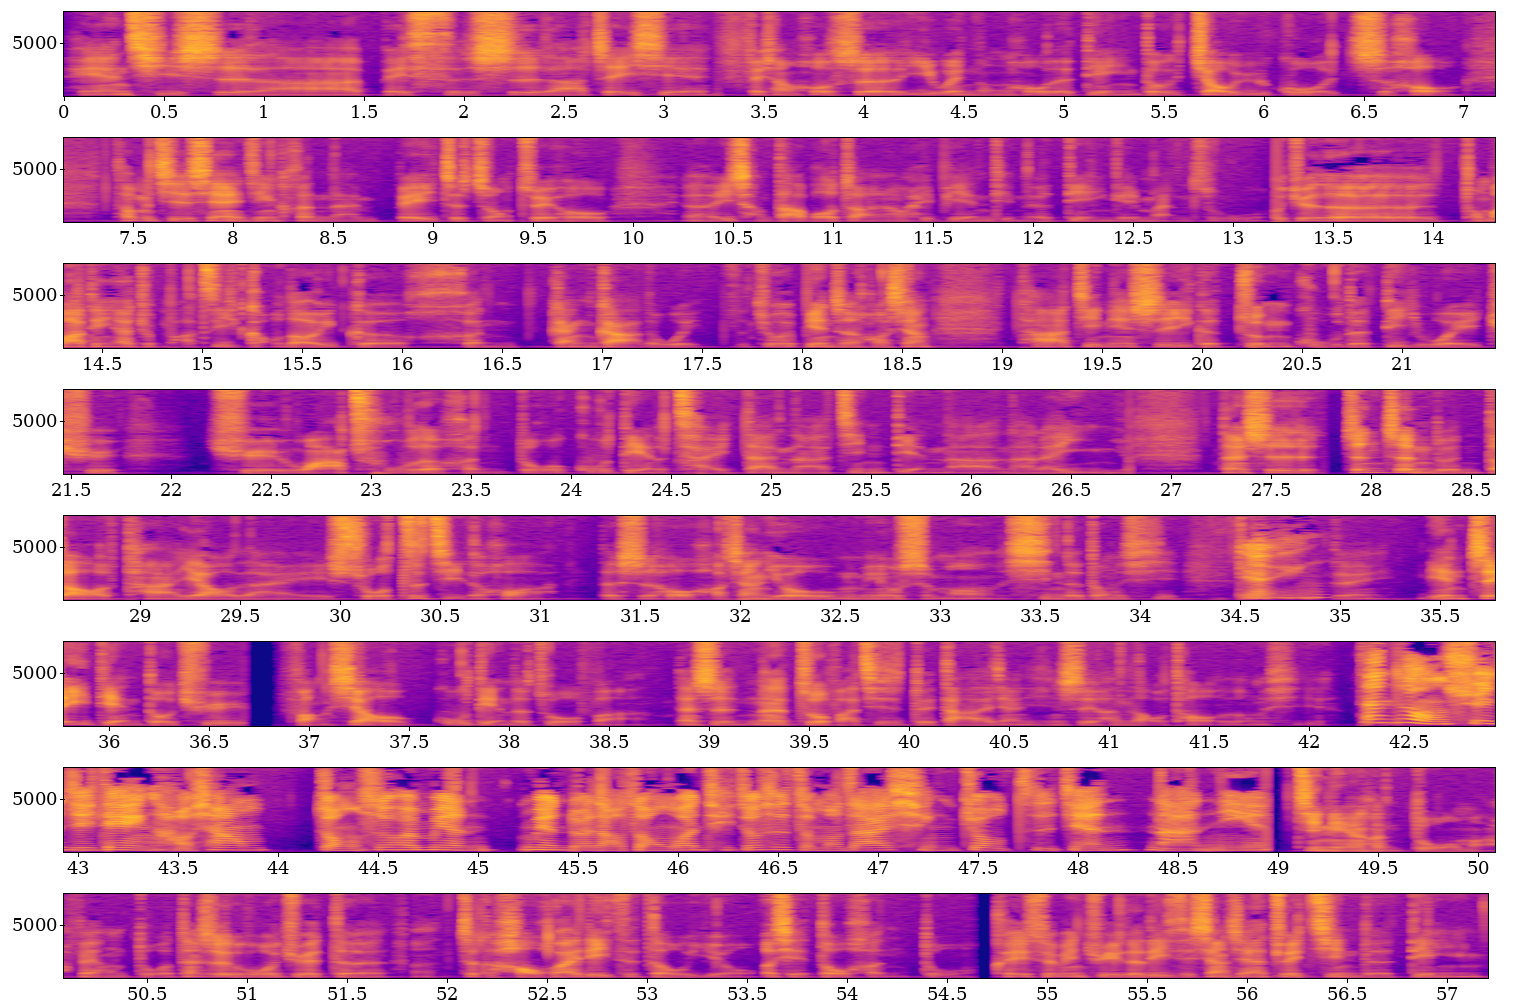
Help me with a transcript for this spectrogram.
黑暗骑士啊、被死侍啊这一些非常后设意味浓厚的电影都教育过之后。他们其实现在已经很难被这种最后呃一场大爆炸然后 happy ending 的电影给满足。我觉得《统霸天下》就把自己搞到一个很尴尬的位置，就会变成好像他今天是一个尊古的地位，去去挖出了很多古典的彩蛋啊、经典啊拿来引用。但是真正轮到他要来说自己的话的时候，好像又没有什么新的东西。对对，连这一点都去。仿效古典的做法，但是那个做法其实对大家来讲已经是很老套的东西。但这种续集电影好像总是会面面对到这种问题，就是怎么在新旧之间拿捏。近年很多嘛，非常多。但是我觉得、呃、这个好坏例子都有，而且都很多。可以随便举一个例子，像现在最近的电影。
